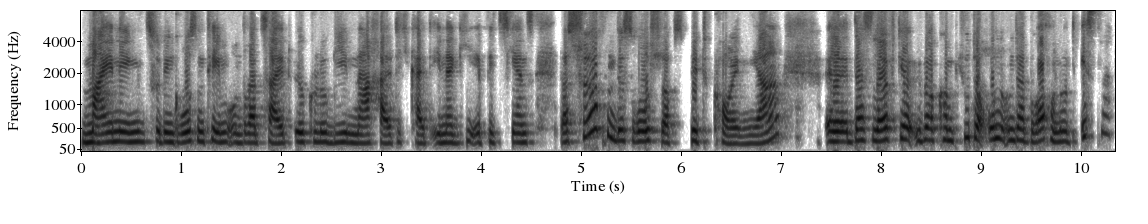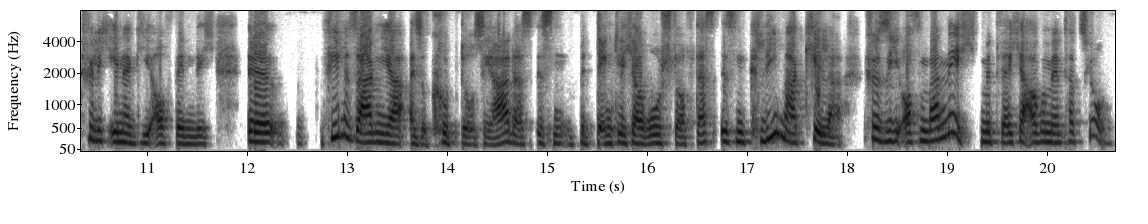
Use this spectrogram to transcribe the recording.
Mining zu den großen Themen unserer Zeit, Ökologie, Nachhaltigkeit, Energieeffizienz, das Schürfen des Rohstoffs Bitcoin, ja, äh, das läuft ja über Computer ununterbrochen und ist natürlich energieaufwendig. Äh, viele sagen ja, also Kryptos, ja, das ist ein bedenklicher Rohstoff, das ist ein Klimakiller. Für Sie offenbar nicht. Mit welcher Argumentation?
